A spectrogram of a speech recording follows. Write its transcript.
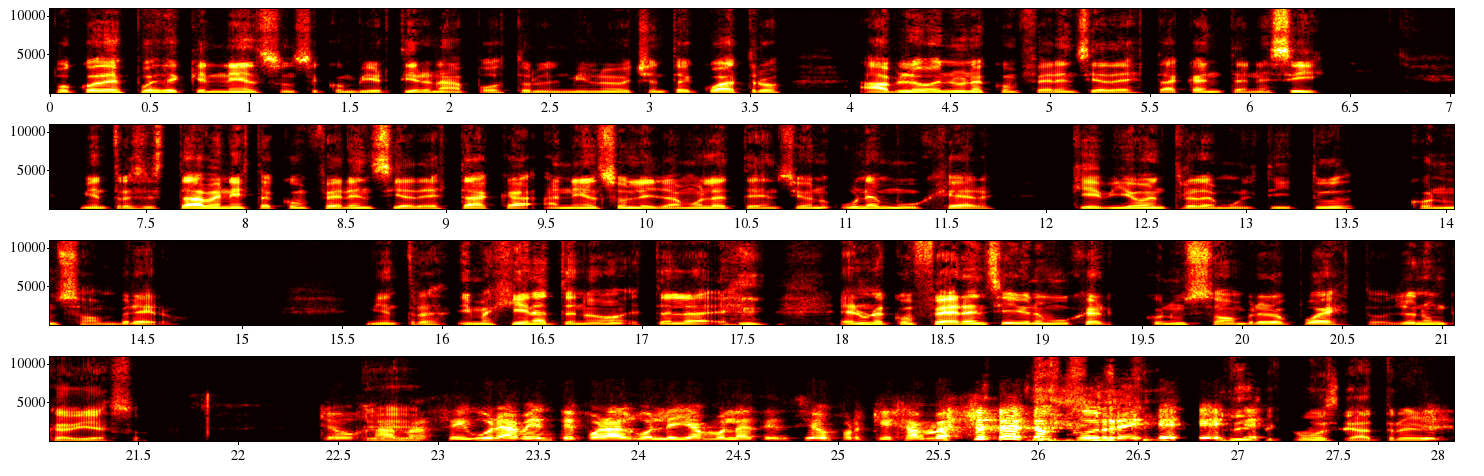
poco después de que Nelson se convirtiera en apóstol en 1984, habló en una conferencia de estaca en Tennessee. Mientras estaba en esta conferencia de estaca, a Nelson le llamó la atención una mujer que vio entre la multitud con un sombrero. Mientras, imagínate, ¿no? Está en, la, en una conferencia y una mujer con un sombrero puesto. Yo nunca vi eso. Yo Eh, jamás, seguramente por algo le llamó la atención, porque jamás se ocurre. ¿Cómo se atreve?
